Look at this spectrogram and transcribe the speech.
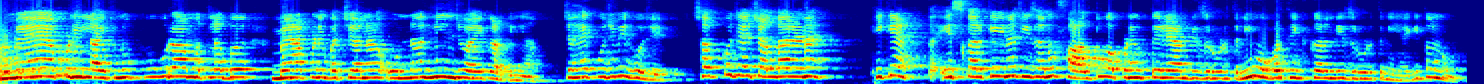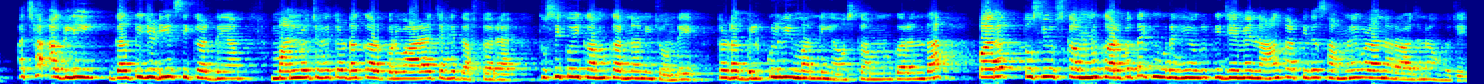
ਮੈਂ ਆਪਣੀ ਲਾਈਫ ਨੂੰ ਪੂਰਾ ਮਤਲਬ ਮੈਂ ਆਪਣੇ ਬੱਚਿਆਂ ਨਾਲ ਓਨਾ ਹੀ ਇੰਜੋਏ ਕਰਦੀ ਆ ਚਾਹੇ ਕੁਝ ਵੀ ਹੋ ਜੇ, ਸਭ ਕੁਝ ਇਹ ਚੱਲਦਾ ਰਹਿਣਾ ਠੀਕ ਹੈ? ਤਾਂ ਇਸ ਕਰਕੇ ਇਹਨਾਂ ਚੀਜ਼ਾਂ ਨੂੰ ਫालतू ਆਪਣੇ ਉੱਤੇ ਲੈਣ ਦੀ ਜ਼ਰੂਰਤ ਨਹੀਂ ਓਵਰਥਿੰਕ ਕਰਨ ਦੀ ਜ਼ਰੂਰਤ ਨਹੀਂ ਹੈਗੀ ਤੁਹਾਨੂੰ। ਅੱਛਾ, ਅਗਲੀ ਗਲਤੀ ਜਿਹੜੀ ਅਸੀਂ ਕਰਦੇ ਆ ਮੰਨ ਲਓ ਚਾਹੇ ਤੁਹਾਡਾ ਘਰ ਪਰਿਵਾਰ ਹੈ, ਚਾਹੇ ਦਫ਼ਤਰ ਹੈ, ਤੁਸੀਂ ਕੋਈ ਕੰਮ ਕਰਨਾ ਨਹੀਂ ਚਾਹੁੰਦੇ, ਤੁਹਾਡਾ ਬਿਲਕੁਲ ਵੀ ਮਨ ਨਹੀਂ ਆ ਉਸ ਕੰਮ ਨੂੰ ਕਰਨ ਦਾ। ਪਰ ਤੁਸੀਂ ਉਸ ਕੰਮ ਨੂੰ ਕਰ ਪਤਾ ਕਿਉਂ ਰਹੇ ਹੋ ਕਿਉਂਕਿ ਜੇ ਮੈਂ ਨਾ ਕਰਤੀ ਤਾਂ ਸਾਹਮਣੇ ਵਾਲਾ ਨਾਰਾਜ਼ ਨਾ ਹੋ ਜੇ।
